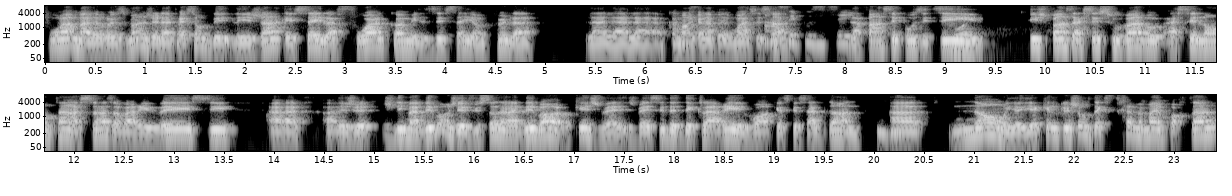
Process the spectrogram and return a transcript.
fois, malheureusement, j'ai l'impression que les, les gens essayent la foi comme ils essayent un peu la, la, la, la comment on appelle, ouais, c'est ça, Pensée positive. la pensée positive. Si je pense assez souvent, ou assez longtemps à ça, ça va arriver. Si euh, euh, je, je lis ma Bible, j'ai vu ça dans la Bible, ah, ok, je vais, je vais essayer de déclarer et voir qu'est-ce que ça donne. Mhm. Euh, non, il y, a, il y a quelque chose d'extrêmement important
